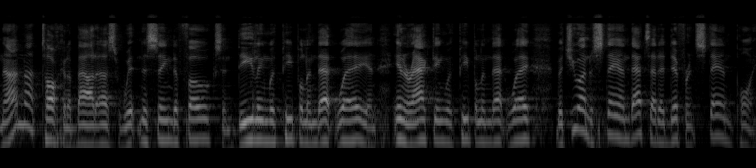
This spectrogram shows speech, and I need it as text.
Now, I'm not talking about us witnessing to folks and dealing with people in that way and interacting with people in that way, but you understand that's at a different standpoint.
